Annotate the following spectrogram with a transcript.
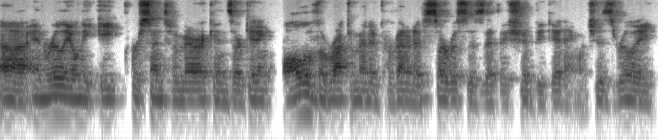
Uh, and really only 8% of Americans are getting all of the recommended preventative services that they should be getting, which is really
